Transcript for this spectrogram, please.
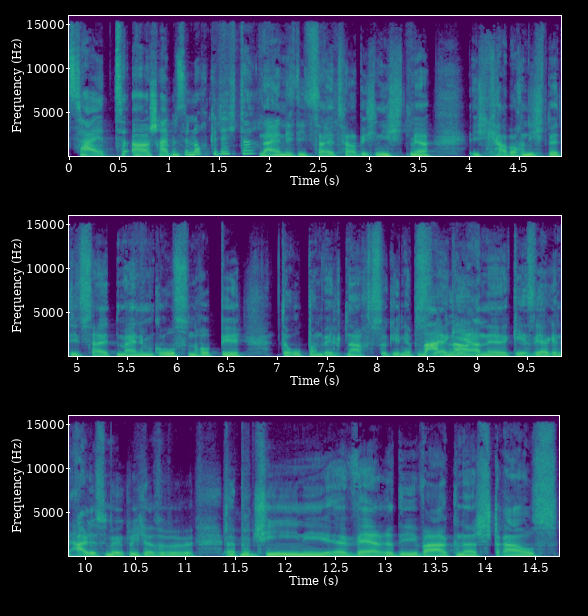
Zeit. Äh, schreiben Sie noch Gedichte? Nein, die Zeit habe ich nicht mehr. Ich habe auch nicht mehr die Zeit, meinem großen Hobby der Opernwelt nachzugehen. Ich habe sehr gerne, sehr gerne alles mögliche. Also äh. Puccini, äh, Verdi, Wagner, Strauss.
